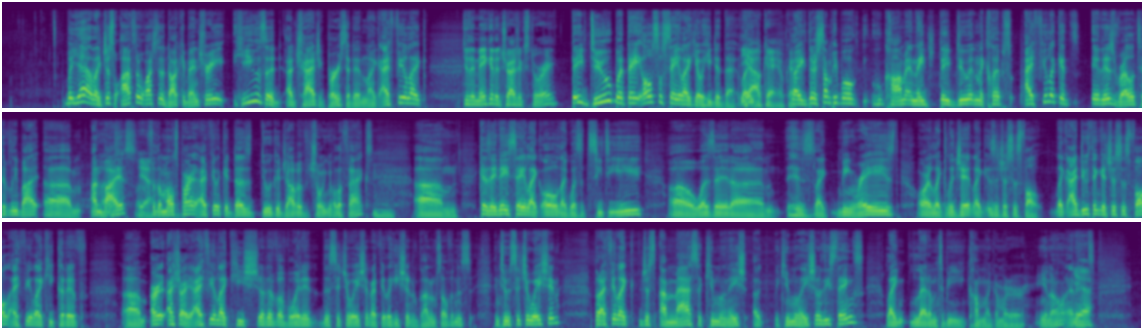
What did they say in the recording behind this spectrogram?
but yeah, like just after watching the documentary, he was a, a tragic person, and like I feel like Do they make it a tragic story? They do, but they also say like, "Yo, he did that." Like, Yeah, okay, okay. Like, there's some people who comment and they they do it in the clips. I feel like it's it is relatively bi- um, unbiased Yeah. for the most part. I feel like it does do a good job of showing you all the facts. Mm-hmm. Um, because they they say like, "Oh, like was it CTE? Uh, was it um his like being raised or like legit? Like, is it just his fault? Like, I do think it's just his fault. I feel like he could have." Um, or uh, sorry, I feel like he should have avoided this situation. I feel like he shouldn't have got himself in this, into a situation. But I feel like just a mass accumulation uh, accumulation of these things like led him to become like a murderer. You know, and Yeah. it's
